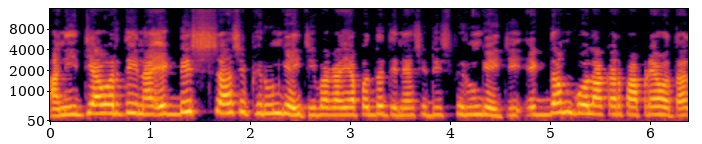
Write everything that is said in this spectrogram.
आणि त्यावरती ना एक डिश अशी फिरून घ्यायची. बघा या पद्धतीने अशी डिश फिरून घ्यायची. एकदम गोलाकार पापड्या होतात.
